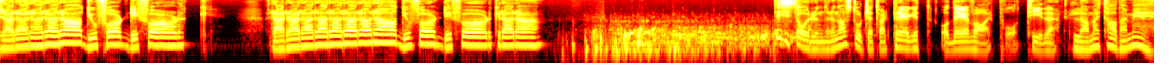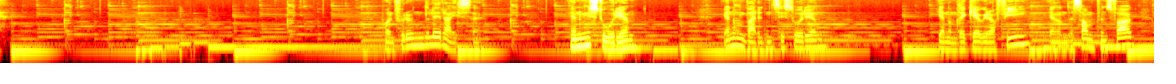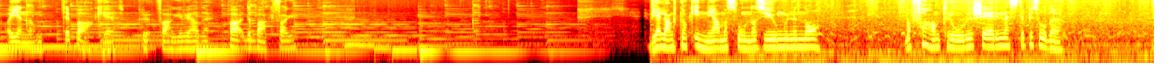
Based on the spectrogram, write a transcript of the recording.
Ra-ra-ra-ra-radio for de folk. Ra-ra-ra-ra-ra-radio for de folk, ra-ra. De siste århundrene har stort sett vært preget, og det var på tide. La meg ta deg med. På en forunderlig reise. Gjennom historien. Gjennom verdenshistorien. Gjennom det geografi, gjennom det samfunnsfag og gjennom det bakefaget vi hadde. Det bakefaget. Vi er langt nok inne i Amazonas-jungelen nå. Hva faen tror du skjer i neste episode?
